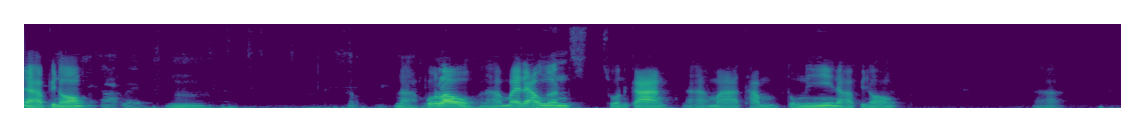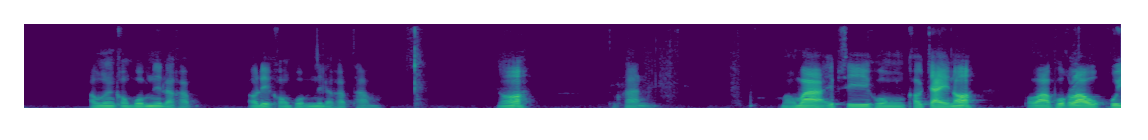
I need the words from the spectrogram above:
นะครับพี่น้อง ธรรมชาติเลยอืมนะพวกเรานะครับไม่ได้เอาเงินส่วนกลางนะฮะมาทำตรงนี้นะครับ พี่น้องนะฮะเอาเงินของผมนี่แหละครับ เอาเด็กของผมนี่แหละครับทำเนาะ ทุกท่านหวังว่า FC คงเข้าใจเนาะเพราะว่าพวกเราคุย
